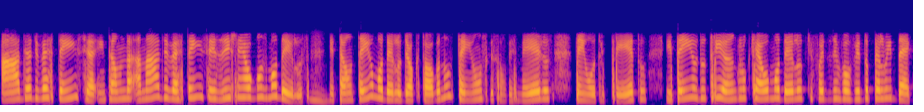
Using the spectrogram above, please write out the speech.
a de advertência. Então, na, na advertência existem alguns modelos. Hum. Então, tem o modelo de octógono, tem uns que são vermelhos, tem outro preto, e tem o do triângulo, que é o modelo que foi desenvolvido pelo IDEC,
